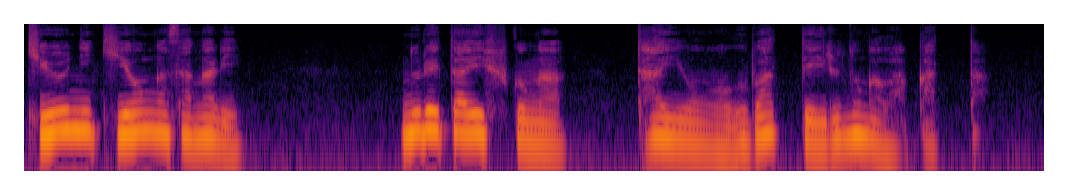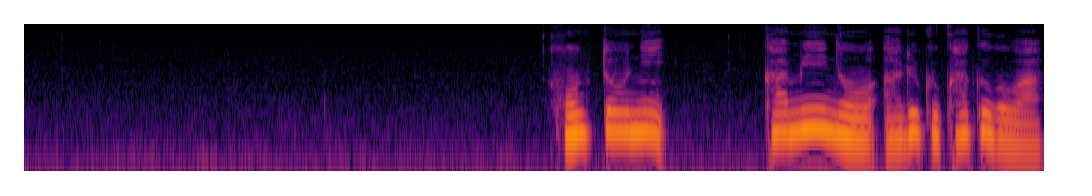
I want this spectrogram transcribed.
急に気温が下がり濡れた衣服が体温を奪っているのが分かった。本当にカミーノを歩く覚悟は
